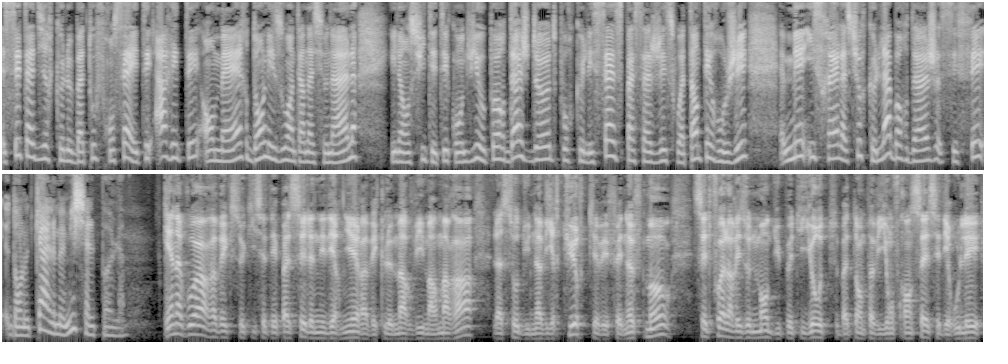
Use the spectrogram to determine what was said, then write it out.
c'est-à-dire que le bateau français a été arrêté en mer dans les eaux internationales. Il a ensuite été conduit au port d'Ashdod pour que les 16 passagers soient interrogés. Mais Israël assure que l'abordage s'est fait dans le calme. Michel Paul. Rien à voir avec ce qui s'était passé l'année dernière avec le Marvi Marmara, l'assaut du navire turc qui avait fait neuf morts. Cette fois, l'arraisonnement du petit yacht battant pavillon français s'est déroulé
